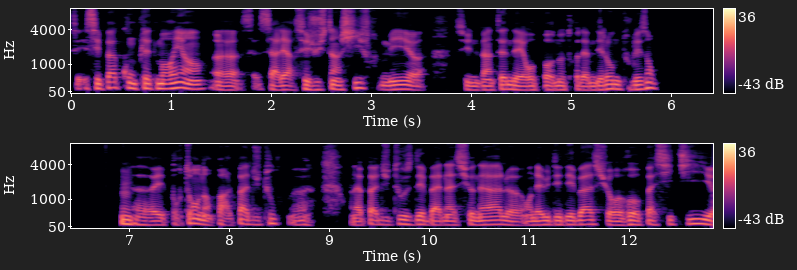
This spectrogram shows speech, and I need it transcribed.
C'est pas complètement rien. Hein. Ça, ça, a l'air, c'est juste un chiffre, mais c'est une vingtaine d'aéroports Notre-Dame-des-Landes tous les ans. Mmh. Euh, et pourtant, on n'en parle pas du tout. on n'a pas du tout ce débat national. On a eu des débats sur Europa City,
